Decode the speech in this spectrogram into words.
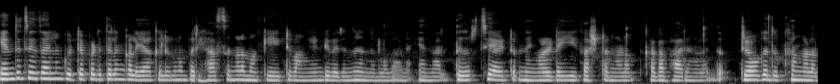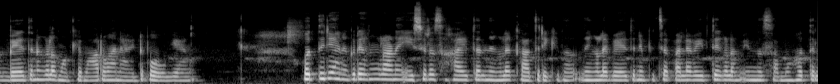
എന്ത് ചെയ്താലും കുറ്റപ്പെടുത്തലും കളിയാക്കലുകളും പരിഹാസങ്ങളും ഒക്കെ ഏറ്റുവാങ്ങേണ്ടി വരുന്നു എന്നുള്ളതാണ്. എന്നാൽ തീർച്ചയായിട്ടും നിങ്ങളുടെ ഈ കഷ്ടങ്ങളും കടഭാരങ്ങളും രോഗദുഃഖങ്ങളും വേദനകളും ഒക്കെ മാറുവാനായിട്ട് പോവുകയാണ്. ഒത്തിരി അനുഗ്രഹങ്ങളാണ് ഈശ്വര സഹായത്താൽ നിങ്ങളെ കാത്തിരിക്കുന്നത്. നിങ്ങളെ വേദനിപ്പിച്ച പല വ്യക്തികളും ഇന്ന് സമൂഹത്തിൽ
